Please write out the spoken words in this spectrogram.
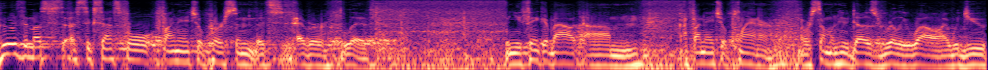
Who is the most uh, successful financial person that's ever lived? When you think about um, a financial planner or someone who does really well, would you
